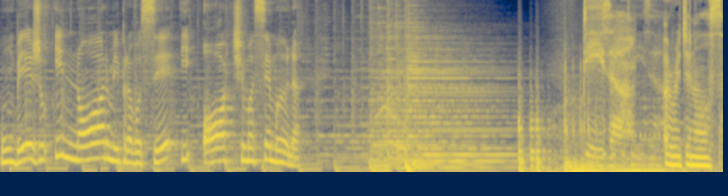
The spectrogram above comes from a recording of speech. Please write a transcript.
Um beijo enorme para você e ótima semana. Deezer. Originals.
